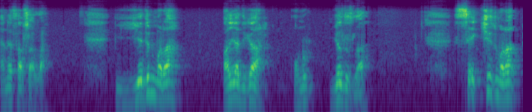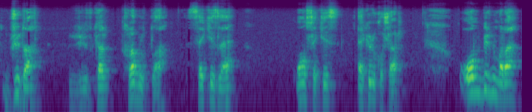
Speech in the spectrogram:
Enes Arşar'la. 7 numara Alya Digar. Onur Yıldız'la. 8 numara Cüda Zülfikar Karabulut'la 8 ile 18 Ekür koşar. 11 numara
